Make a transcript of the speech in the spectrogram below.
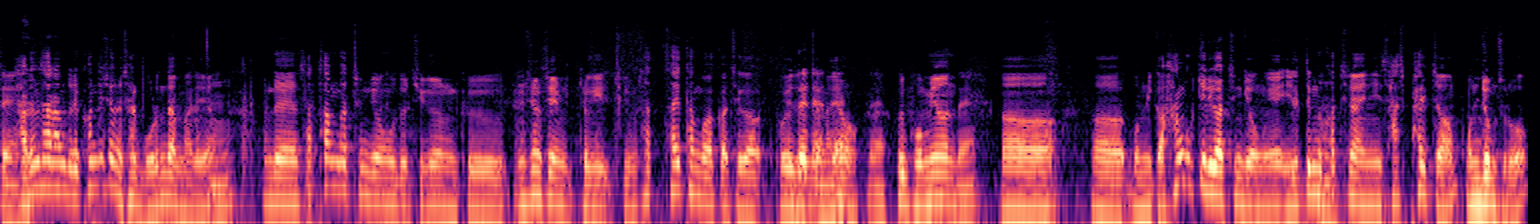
네. 다른 사람들의 컨디션을 잘 모른단 말이에요. 음. 근데 사탐 같은 경우도 지금 그 윤시영 선생님 저기 지금 사, 사회탐구학과 제가 보여드렸잖아요. 네, 네, 네. 거기 보면 네. 어, 어, 뭡니까 한국지리 같은 경우에 1등급 음. 커트라인이 48점 온점수로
